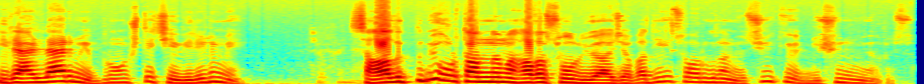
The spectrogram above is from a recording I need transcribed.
ilerler mi? Bronşite çevirir mi? Sağlıklı bir ortamda mı hava soluyor acaba diye sorgulamıyoruz. Çünkü düşünmüyoruz.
